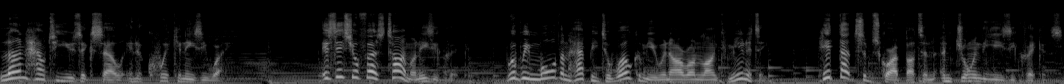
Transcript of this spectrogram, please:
Learn how to use Excel in a quick and easy way. Is this your first time on EasyClick? We'll be more than happy to welcome you in our online community. Hit that subscribe button and join the Easy Clickers.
